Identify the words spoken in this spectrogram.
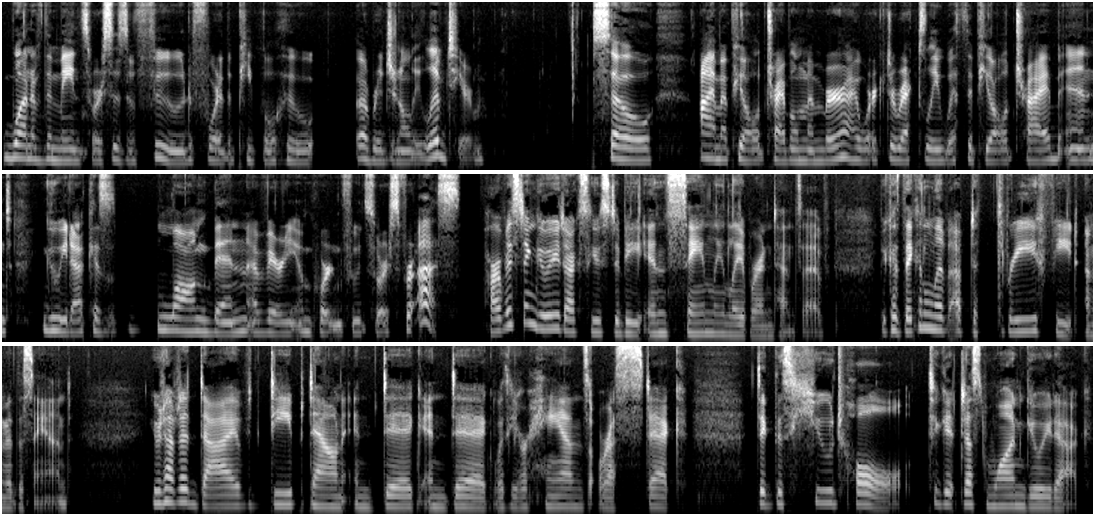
one of the main sources of food for the people who originally lived here. So I'm a Puyallup tribal member. I work directly with the Puyallup tribe, and geoduck has long been a very important food source for us. Harvesting geoducks used to be insanely labor intensive because they can live up to three feet under the sand. You would have to dive deep down and dig and dig with your hands or a stick, dig this huge hole to get just one geoduck.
